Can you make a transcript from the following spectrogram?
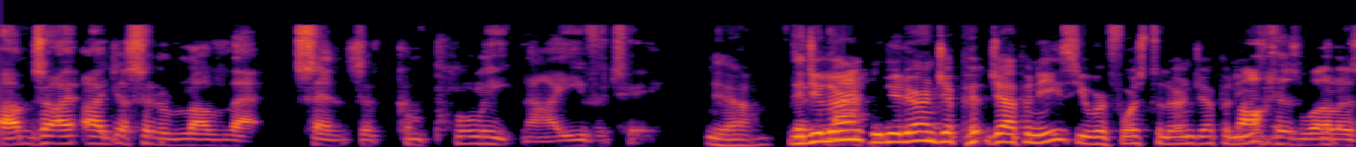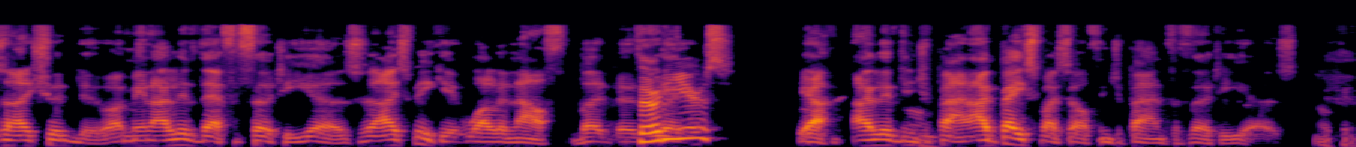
Um, so I, I just sort of love that sense of complete naivety yeah. Did you learn? Did you learn Jap- Japanese? You were forced to learn Japanese. Not as well as I should do. I mean, I lived there for thirty years. I speak it well enough, but uh, thirty years. Yeah, I lived in oh. Japan. I based myself in Japan for thirty years. Okay.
